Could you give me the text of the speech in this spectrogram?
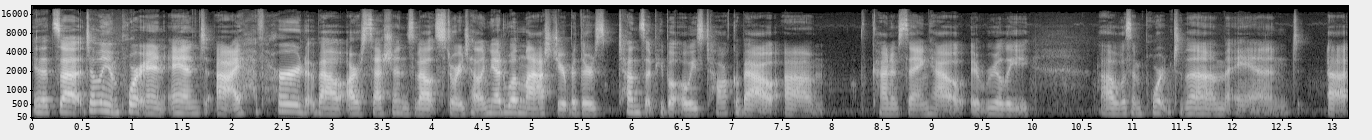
Yeah, that's uh, definitely important. And uh, I have heard about our sessions about storytelling. We had one last year, but there's tons that people always talk about, um, kind of saying how it really uh, was important to them and uh,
